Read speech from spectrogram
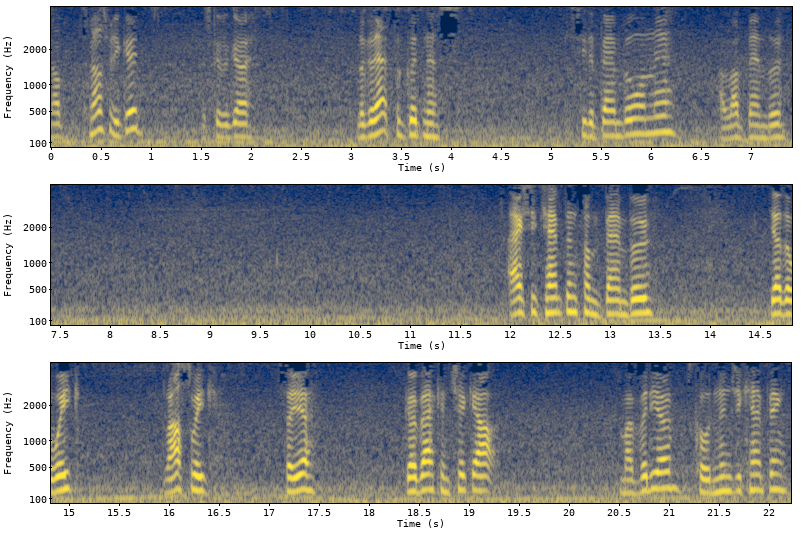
No, smells pretty good. Let's give it a go. Look at that for goodness. See the bamboo on there? I love bamboo. I actually camped in some bamboo the other week, last week. So yeah, go back and check out my video. It's called Ninja Camping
